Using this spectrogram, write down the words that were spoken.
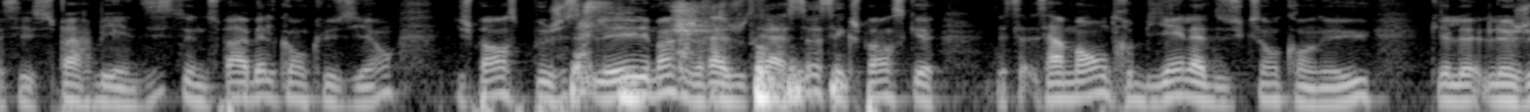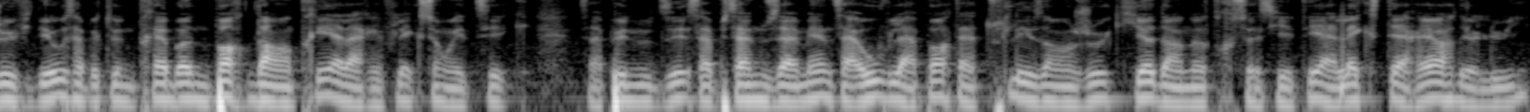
c'est super bien dit. C'est une super belle conclusion. je pense, juste l'élément que je rajouterais à ça, c'est que je pense que ça, montre bien la discussion qu'on a eue, que le, jeu vidéo, ça peut être une très bonne porte d'entrée à la réflexion éthique. Ça peut nous dire, ça, ça nous amène, ça ouvre la porte à tous les enjeux qu'il y a dans notre société à l'extérieur de lui,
